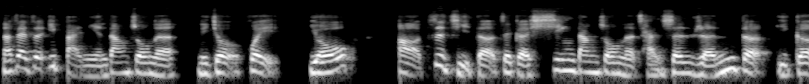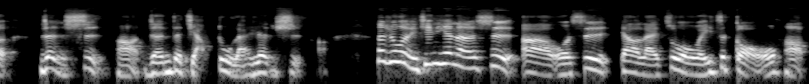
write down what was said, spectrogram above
那在这一百年当中呢，你就会由啊自己的这个心当中呢，产生人的一个认识啊，人的角度来认识啊。那如果你今天呢是啊，我是要来作为一只狗，哈，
